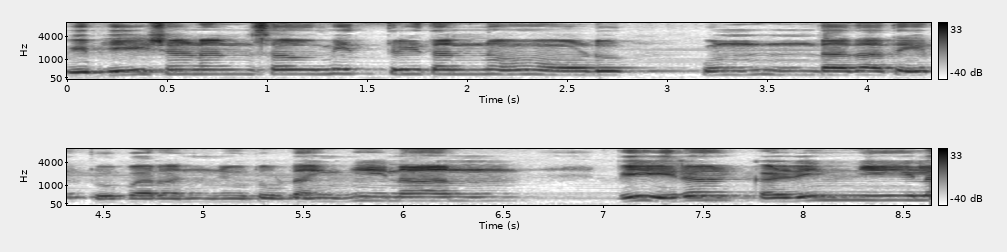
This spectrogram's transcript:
വിഭീഷണൻ സൗമിത്രി തന്നോടു കുണ്ടത തീർത്തു പറഞ്ഞു തുടങ്ങിനാൻ. വീര കഴിഞ്ഞീല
